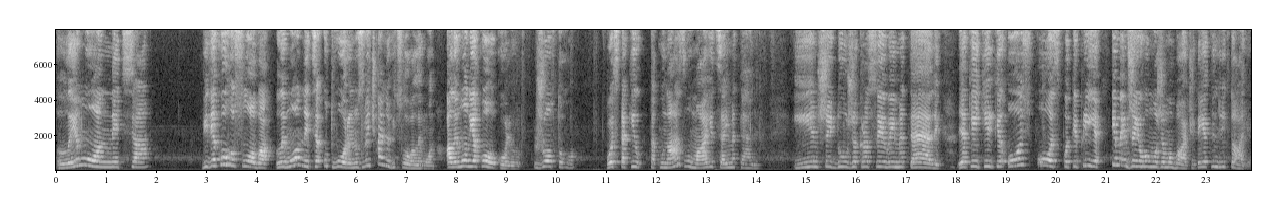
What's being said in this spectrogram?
лимонниця? Від якого слова лимонниця утворено? Звичайно, від слова лимон. А лимон якого кольору? Жовтого. Ось такі, таку назву має цей метелик. Інший дуже красивий метелик, який тільки ось-ось потепліє, і ми вже його можемо бачити, як він літає.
